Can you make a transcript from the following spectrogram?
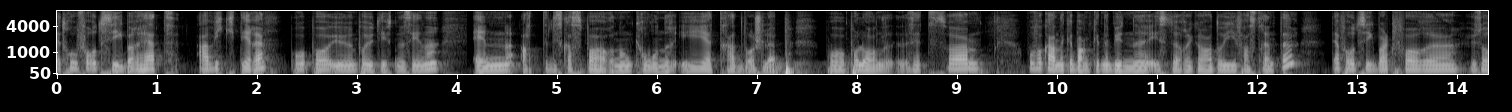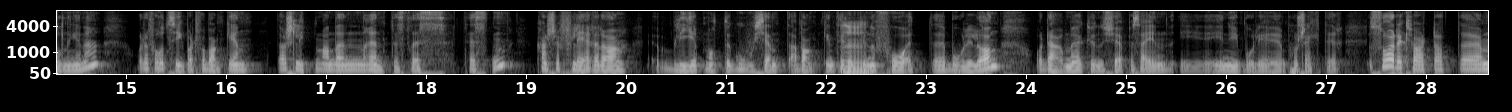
Jeg tror forutsigbarhet er viktigere på, på, på utgiftene sine enn at de skal spare noen kroner i et 30-årsløp på, på lånet sitt. Så hvorfor kan ikke bankene begynne i større grad å gi fastrente? Det er forutsigbart for eh, husholdningene, og det er forutsigbart for banken. Da slipper man den rentestresstesten. Kanskje flere da blir på en måte godkjent av banken til å kunne få et eh, boliglån, og dermed kunne kjøpe seg inn i, i nyboligprosjekter. Så er det klart at uh,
